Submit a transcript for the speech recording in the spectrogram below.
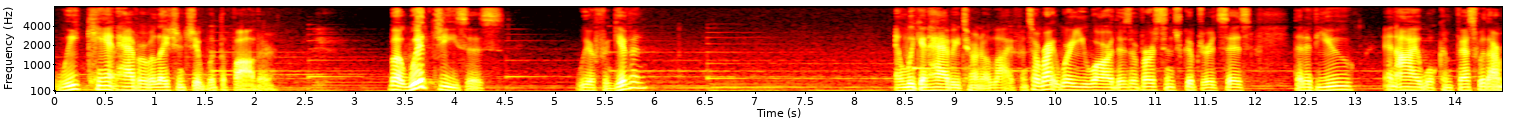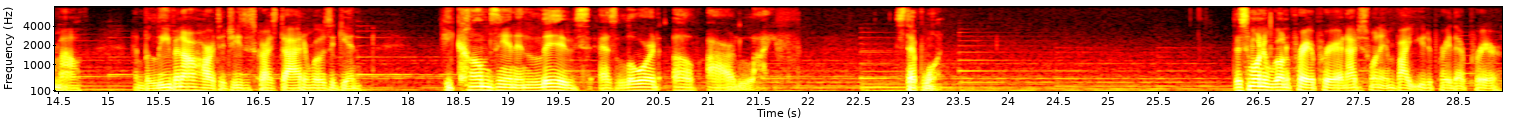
we can't have a relationship with the Father. But with Jesus, we are forgiven and we can have eternal life. And so, right where you are, there's a verse in Scripture. It says that if you and I will confess with our mouth and believe in our heart that Jesus Christ died and rose again, He comes in and lives as Lord of our life. Step one. This morning we're going to pray a prayer, and I just want to invite you to pray that prayer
